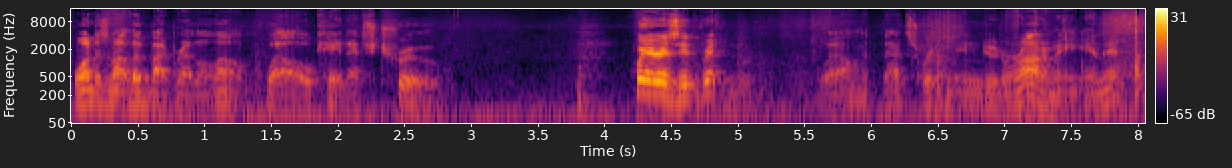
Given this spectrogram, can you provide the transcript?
one does not live by bread alone. Well, okay, that's true. Where is it written? Well, that's written in Deuteronomy, isn't it?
